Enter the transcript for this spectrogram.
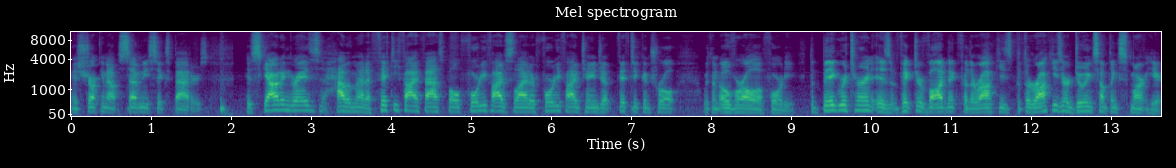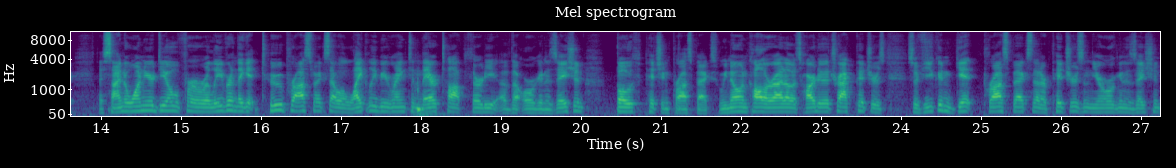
and striking out 76 batters. His scouting grades have him at a 55 fastball, 45 slider, 45 changeup, 50 control, with an overall of 40. The big return is Victor Vodnik for the Rockies, but the Rockies are doing something smart here. They signed a one year deal for a reliever, and they get two prospects that will likely be ranked in their top 30 of the organization, both pitching prospects. We know in Colorado it's hard to attract pitchers, so if you can get prospects that are pitchers in your organization,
